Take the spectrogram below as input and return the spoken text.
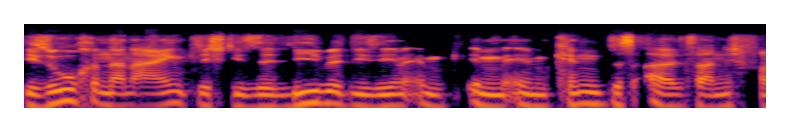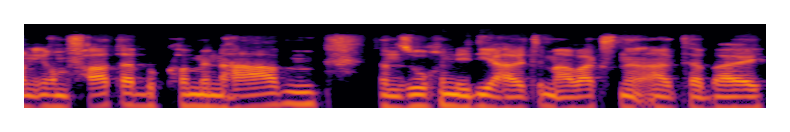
die suchen dann eigentlich diese Liebe, die sie im, im, im Kindesalter nicht von ihrem Vater bekommen haben, dann suchen die die halt im Erwachsenenalter bei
